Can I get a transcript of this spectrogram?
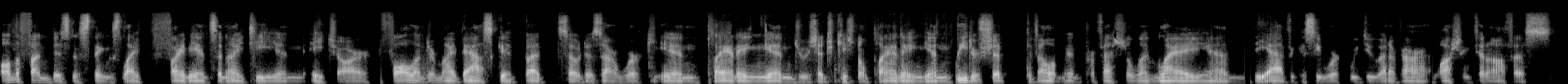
all the fun business things like finance and IT and HR fall under my basket, but so does our work in planning and Jewish educational planning and leadership development, professional and lay, and the advocacy work we do out of our Washington office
